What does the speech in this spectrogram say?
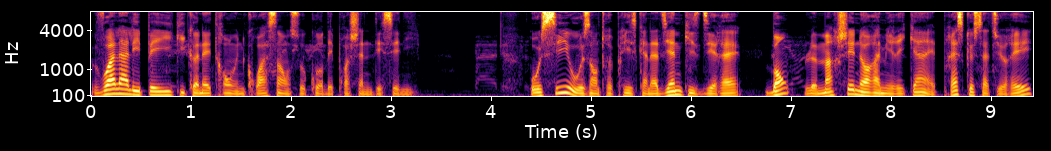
Voilà les pays qui connaîtront une croissance au cours des prochaines décennies. Aussi aux entreprises canadiennes qui se diraient Bon, le marché nord-américain est presque saturé,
